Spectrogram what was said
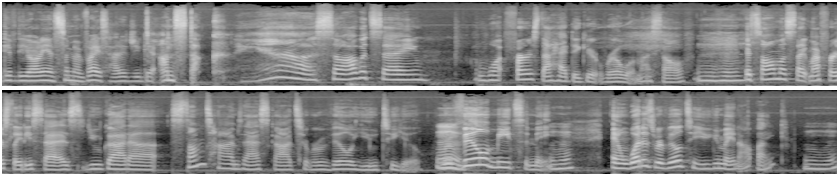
give the audience some advice. How did you get unstuck? Yeah, so I would say what first I had to get real with myself. Mm-hmm. It's almost like my first lady says, you gotta sometimes ask God to reveal you to you, mm. reveal me to me. Mm-hmm. And what is revealed to you, you may not like, mm-hmm.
